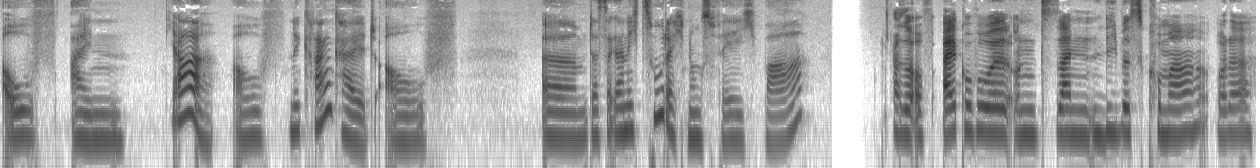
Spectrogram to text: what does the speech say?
auf ein, ja, auf eine Krankheit, auf, ähm, dass er gar nicht zurechnungsfähig war. Also auf Alkohol und seinen Liebeskummer oder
